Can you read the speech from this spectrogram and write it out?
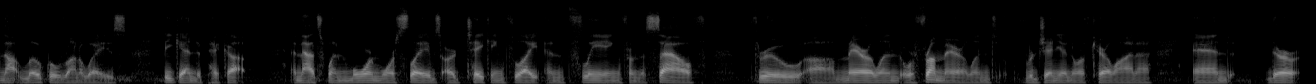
not local runaways, began to pick up. And that's when more and more slaves are taking flight and fleeing from the south through uh, Maryland or from Maryland Virginia, North Carolina, and there,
